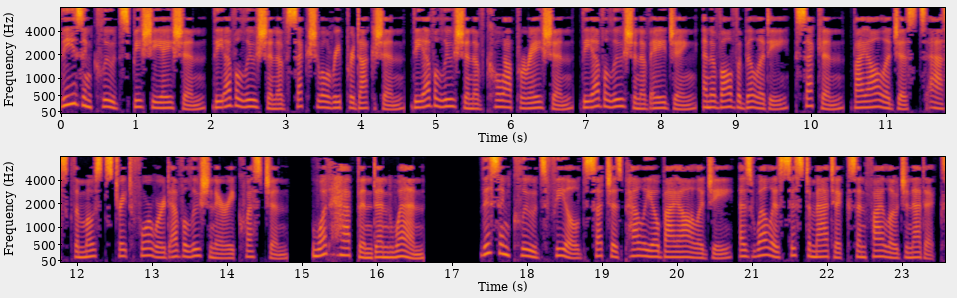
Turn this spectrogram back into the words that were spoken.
These include speciation, the evolution of sexual reproduction, the evolution of cooperation, the evolution of aging, and evolvability. Second, biologists ask the most straightforward evolutionary question, what happened and when? This includes fields such as paleobiology, as well as systematics and phylogenetics.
